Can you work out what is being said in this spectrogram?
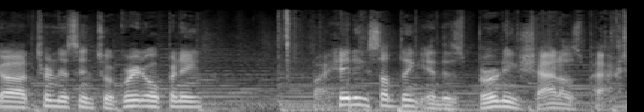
uh, turn this into a great opening by hitting something in this Burning Shadows pack.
